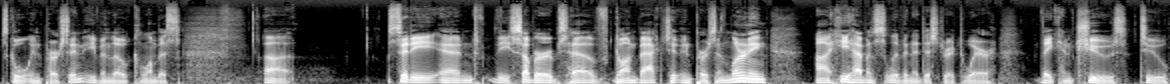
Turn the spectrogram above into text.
school in person, even though Columbus uh, City and the suburbs have gone back to in person learning, uh, he happens to live in a district where they can choose to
